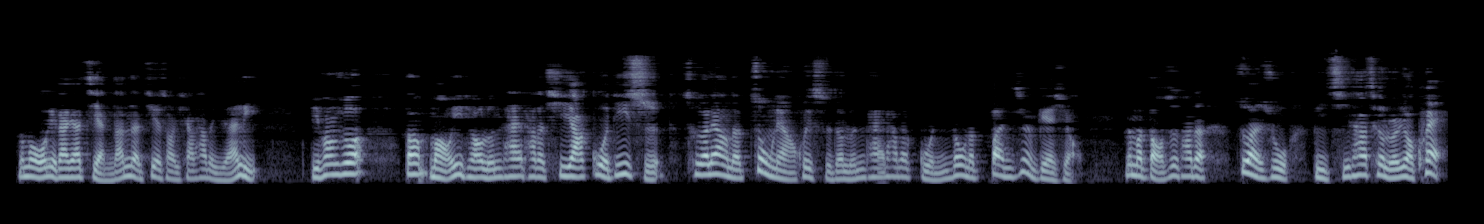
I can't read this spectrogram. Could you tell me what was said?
那么我给大家简单的介绍一下它的原理。比方说，当某一条轮胎它的气压过低时，车辆的重量会使得轮胎它的滚动的半径变小，那么导致它的转速。比其他车轮要快，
